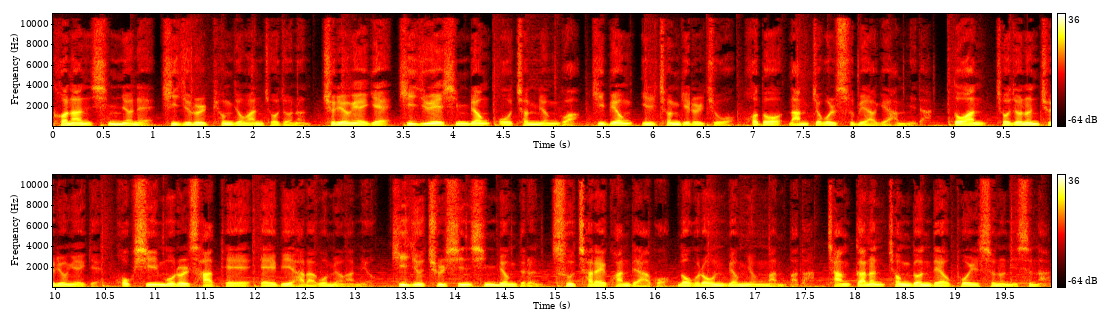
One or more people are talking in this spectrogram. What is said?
건한 10년에 기주를 평정한 조조는 주령에게 기주의 신병 5천명과 기병 1천기를 주어 허도 남쪽을 수비하게 합니다. 또한 조조는 주령에게 혹시 모를 사태에 대비하라고 명하며 기주 출신 신병들은 수차례 관대하고 너그러운 명령만 받아 잠깐은 정돈되어 보일 수는 있으나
